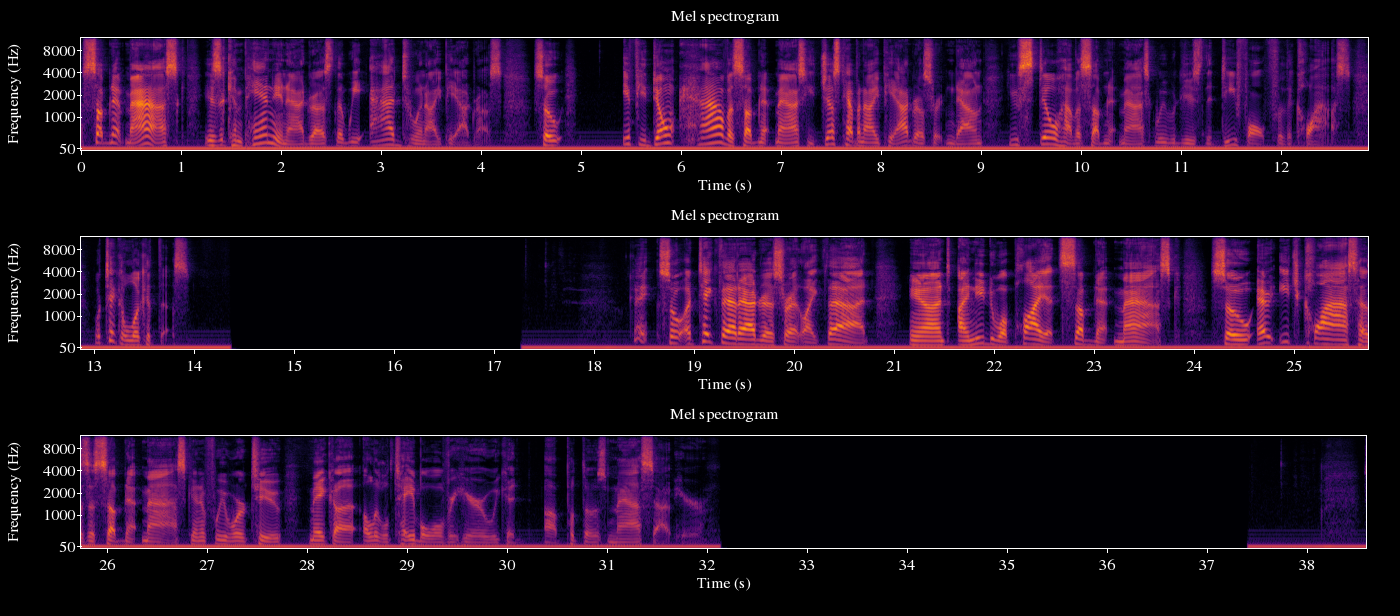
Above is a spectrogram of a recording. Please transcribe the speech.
A subnet mask is a companion address that we add to an IP address. So if you don't have a subnet mask, you just have an IP address written down, you still have a subnet mask. We would use the default for the class. We'll take a look at this. Okay, so I take that address right like that, and I need to apply its subnet mask. So each class has a subnet mask, and if we were to make a, a little table over here, we could uh, put those masks out here.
